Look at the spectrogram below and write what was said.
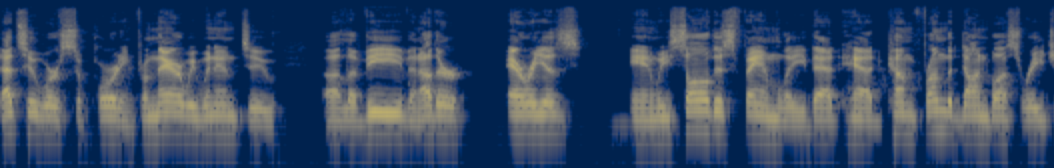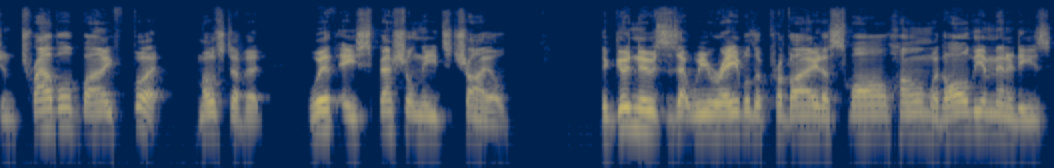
That's who we're supporting. From there, we went into uh, Lviv and other areas, and we saw this family that had come from the Donbass region, travel by foot, most of it, with a special needs child. The good news is that we were able to provide a small home with all the amenities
